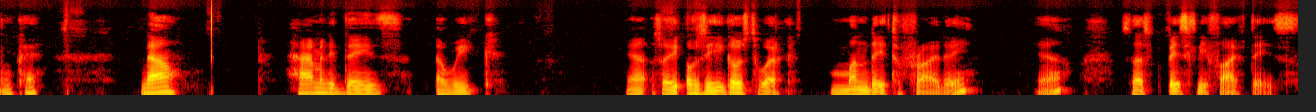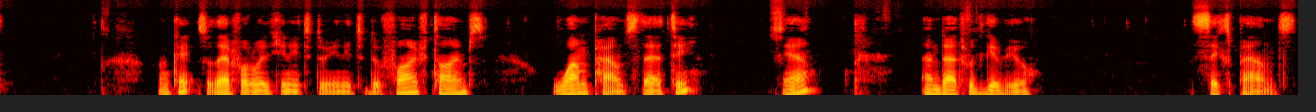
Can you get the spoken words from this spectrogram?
Okay. Now, how many days a week? Yeah. So he, obviously he goes to work Monday to Friday. Yeah. So that's basically five days. Okay. So therefore, what you need to do, you need to do five times one pounds thirty. Yeah. And that would give you six pounds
